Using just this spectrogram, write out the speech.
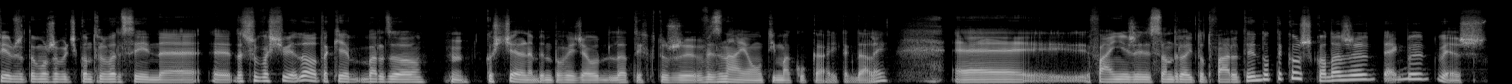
wiem, że to może być kontrowersyjne. y, Znaczy właściwie no, takie bardzo hmm, kościelne bym powiedział dla tych, którzy wyznają Tima Cooka i tak dalej. E, Fajnie, że jest Android otwarty, no tylko szkoda, że jakby wiesz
